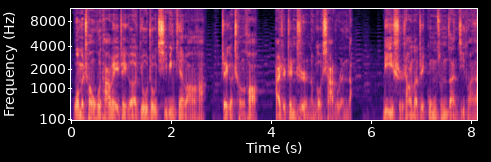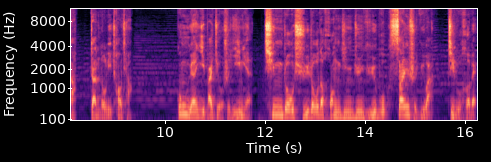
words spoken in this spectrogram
我们称呼他为这个幽州骑兵天王，哈，这个称号还是真是能够吓住人的。历史上的这公孙瓒集团啊，战斗力超强。公元一百九十一年，青州、徐州的黄巾军余部三十余万进入河北。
